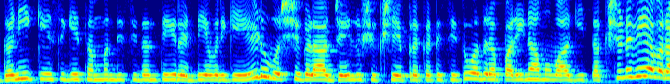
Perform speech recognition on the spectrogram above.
ಗಣಿ ಕೇಸಿಗೆ ಸಂಬಂಧಿಸಿದಂತೆ ರೆಡ್ಡಿಯವರಿಗೆ ಏಳು ವರ್ಷಗಳ ಜೈಲು ಶಿಕ್ಷೆ ಪ್ರಕಟಿಸಿತು. ಅದರ ಪರಿಣಾಮವಾಗಿ ತಕ್ಷಣವೇ ಅವರ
